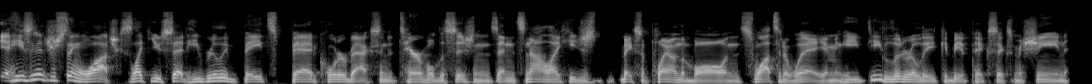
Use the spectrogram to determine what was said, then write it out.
Yeah, he's an interesting watch because, like you said, he really baits bad quarterbacks into terrible decisions, and it's not like he just makes a play on the ball and swats it away. I mean, he he literally could be a pick six machine,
